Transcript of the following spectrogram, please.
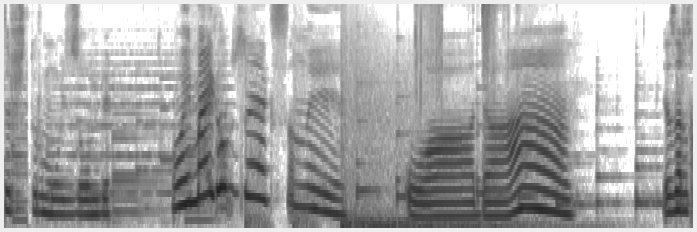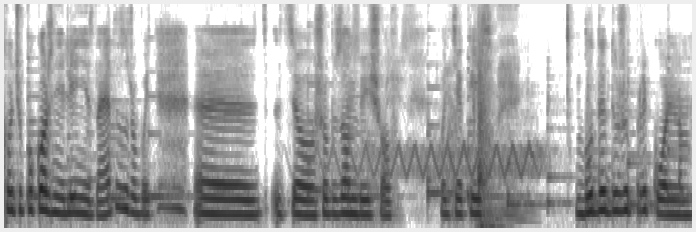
ти штурмуй зомбі. Ой, Майкл Джексони. О, да. Я зараз хочу по кожній лінії, знаєте, зробити е, цього, щоб зомбі йшов. Хоч якийсь. Буде дуже прикольно.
